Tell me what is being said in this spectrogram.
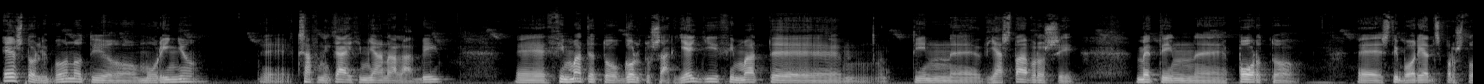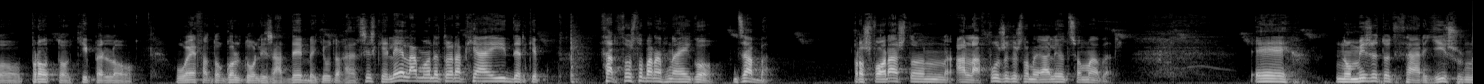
Έστω λοιπόν ότι ο Μουρίνιο ε, ξαφνικά έχει μια αναλαμπή, ε, θυμάται το γκολ του Σαριέγγι, θυμάται την διασταύρωση με την Πόρτο στην πορεία της προς το πρώτο κύπελο UEFA, τον γκολ του Ολιζαντέμπε και ούτω καθεξής και λέει έλα μόνο τώρα πια Ίντερ και θα έρθω στο Παναθηναϊκό. Τζάμπα. Προσφορά στον Αλαφούζο και στο μεγαλείο της ομάδας. Ε, νομίζετε ότι θα αργήσουν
